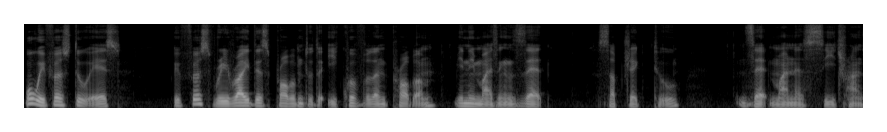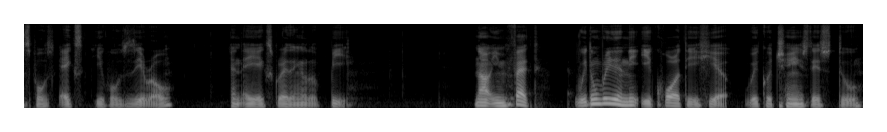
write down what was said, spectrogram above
What we first do is, we first rewrite this problem to the equivalent problem, minimizing z subject to z minus c transpose x equals 0 and ax greater than or equal to b. Now in fact, we don't really need equality here. We could change this to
